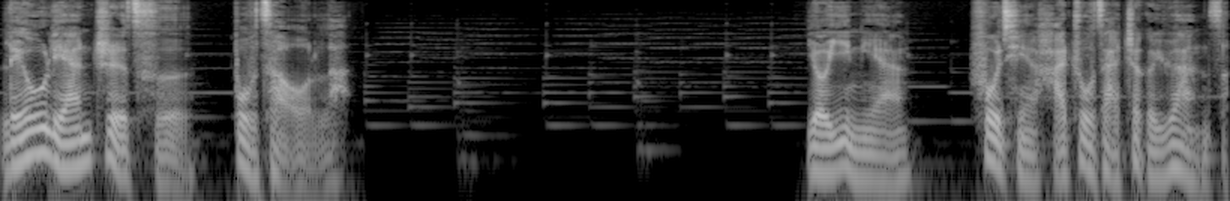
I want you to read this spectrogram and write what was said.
流连至此不走了。有一年，父亲还住在这个院子，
